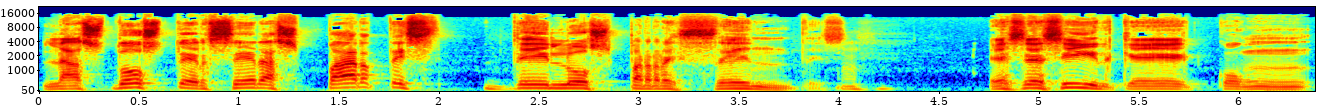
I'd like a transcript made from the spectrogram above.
las dos terceras partes de los presentes. Es decir, que con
